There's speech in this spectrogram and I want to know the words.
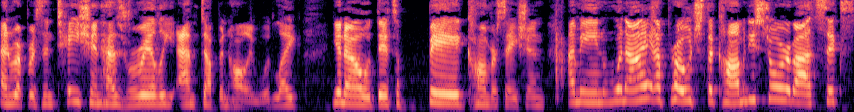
and representation has really amped up in Hollywood. Like, you know, it's a big conversation. I mean, when I approached the comedy store about six,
